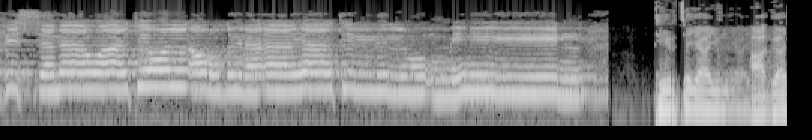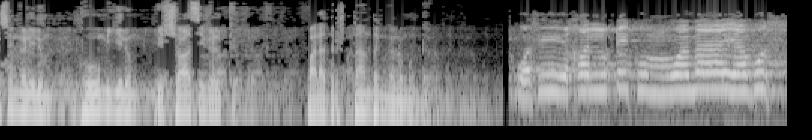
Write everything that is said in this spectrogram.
في السماوات والأرض لآيات للمؤمنين തീർച്ചയായും ആകാശങ്ങളിലും ഭൂമിയിലും വിശ്വാസികൾക്ക് പല ദൃഷ്ടാന്തങ്ങളുമുണ്ട് وفي خلقكم وما يبث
